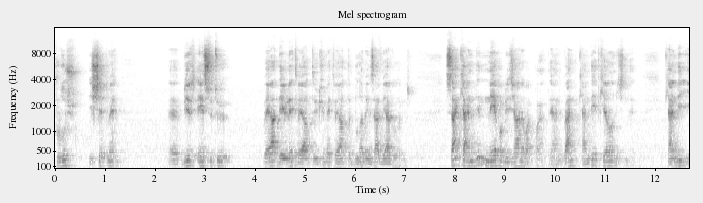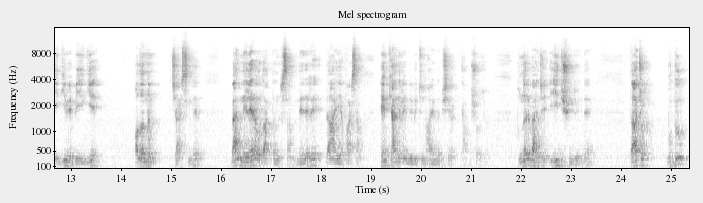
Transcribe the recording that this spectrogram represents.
kuruluş, işletme, e, bir enstitü veya devlet veyahut da hükümet veyahut da buna benzer bir yerde olabilir. Sen kendin ne yapabileceğine bak bu hayatta. Yani ben kendi etki alanım içinde, kendi ilgi ve bilgi alanım içerisinde ben nelere odaklanırsam, neleri daha iyi yaparsam hem kendim hem de bütün hayrına bir şey yapmış olacağım. Bunları bence iyi düşündüğünde daha çok bu, bu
